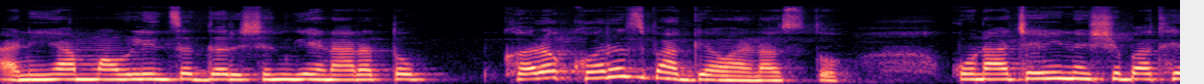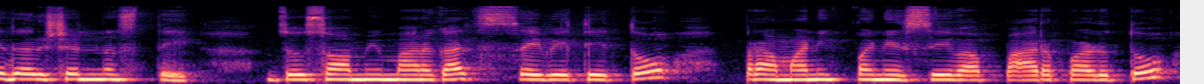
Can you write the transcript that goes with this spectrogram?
आणि ह्या माऊलींचं दर्शन घेणारा तो खरोखरच भाग्यवान असतो. कोणाच्याही नशिबात हे दर्शन नसते. जो स्वामी मार्गात सेवेत येतो प्रामाणिकपणे सेवा पार पाडतो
